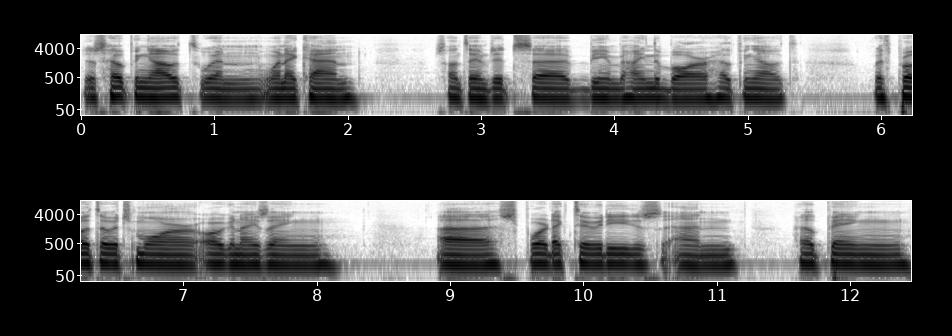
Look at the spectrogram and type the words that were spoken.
just helping out when when I can. Sometimes it's uh, being behind the bar, helping out. With Proto, it's more organizing uh, sport activities and helping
